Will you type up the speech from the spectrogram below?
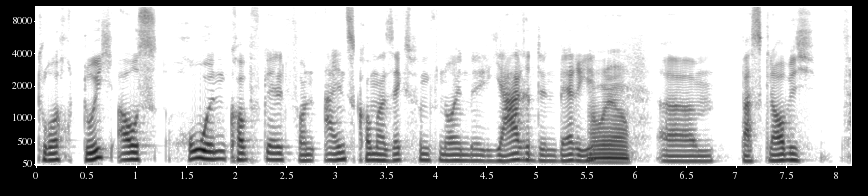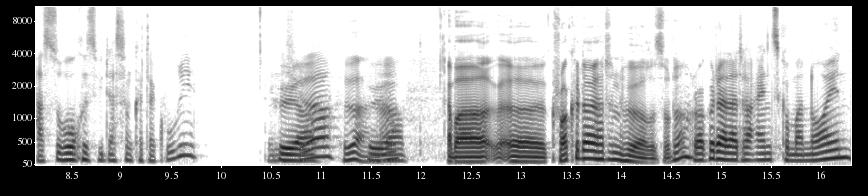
doch durchaus hohen Kopfgeld von 1,659 Milliarden Berry. Oh ja. Ähm, was, glaube ich, fast so hoch ist wie das von Katakuri. Wenn Höher. Höher, höher. Höher. Ne? Aber äh, Crocodile hatte ein höheres, oder? Crocodile hatte 1,9.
